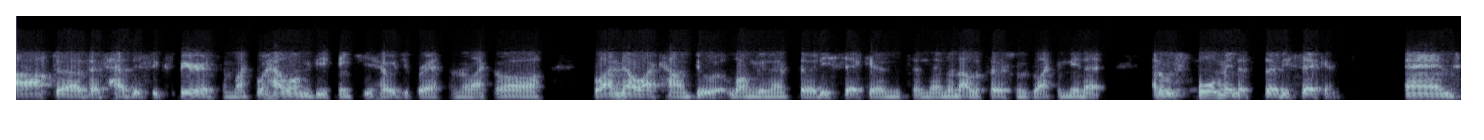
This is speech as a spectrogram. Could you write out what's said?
after they've had this experience, I'm like, well, how long do you think you held your breath? And they're like, oh, well, I know I can't do it longer than 30 seconds. And then another person was like a minute and it was four minutes, 30 seconds. And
